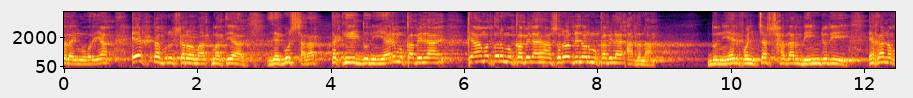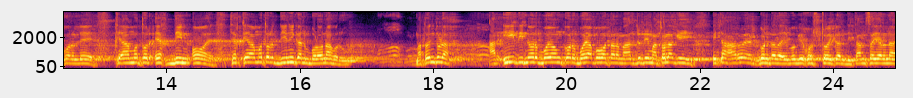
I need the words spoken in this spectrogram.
দিলাই মুগরিয়া একটা পুরস্কারের মাত মাতিয়ার, যে গুস সারাত কি দুনিয়ার মোকাবিলায়, কেয়ামতর মোকাবিলায়, হাসরের দিনের মোকাবিলায় আদনা। দুনিয়ার পঞ্চাশ হাজার দিন যদি এখানো করলে, কেয়ামতর একদিন হয় তে কেয়ামতর দিনই কেন বড় না হরু? মাতন তোরা? আর এই দিনের ভয়ঙ্কর ভয়াবহতার মাছ যদি মাথো লাগি, এটা আরও এক ঘণ্টা যাইব কি কষ্ট ওইখান দিতাম চাই আর না।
